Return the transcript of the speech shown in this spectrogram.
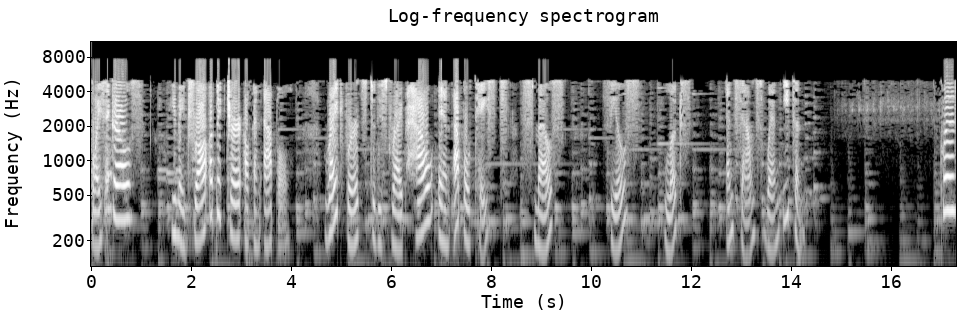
Boys and girls, you may draw a picture of an apple. Write words to describe how an apple tastes, smells, feels, looks, and sounds when eaten. Quiz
